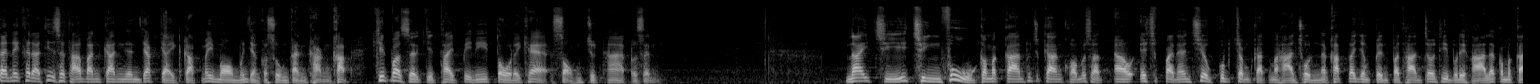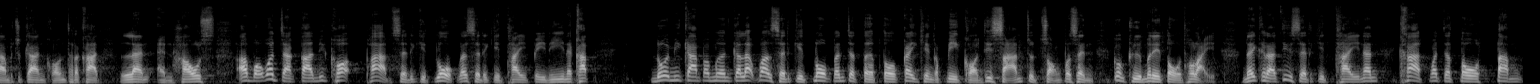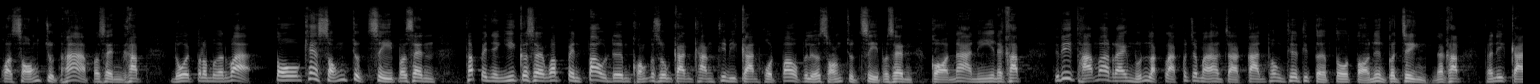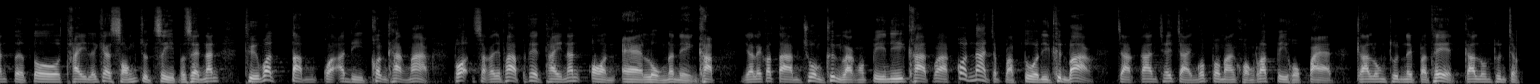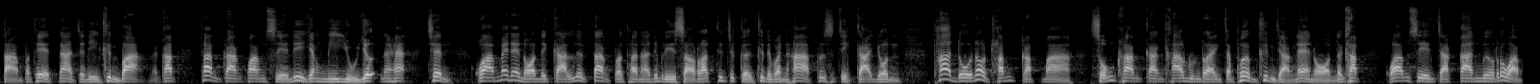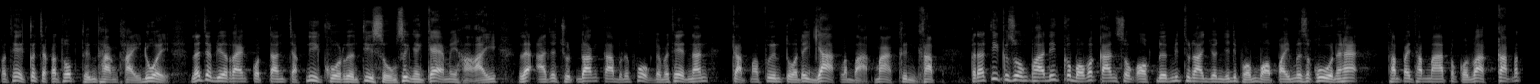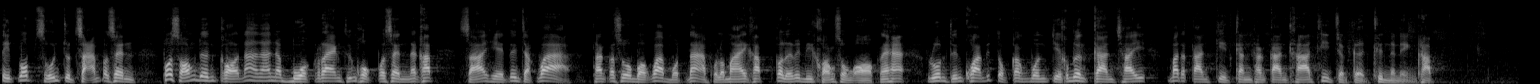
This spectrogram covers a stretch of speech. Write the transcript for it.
แต่ในขณะที่สถาบันการเงินยักษ์ใหญ่กลับไม่มองเหมือนอย่างกระทรวงการคลังครับ คิดว่าเศรษฐกิจไทยปีนี้โตได้แค่ 2.5%นายฉีชิงฟู่กรรมการผู้จัดการของบริษัท LH Financial Group จำกัดมหาชนนะครับ และยังเป็นประธานเจ้าที่บริหารและกรรมการผู้จัดการของธนาคาร Land and House เอาบอกว่าจากการวิเคราะห์ภาพเศรษฐกิจโลกและเศรษฐกิจไทยปีนี้นะครับ โดยมีการประเมินกันแล้วว่าเศรษฐกิจโลกนั้นจะเติบโตใกล้เคียงกับปีก่อนที่ 3.2%ก็คือไม่ได้โตเท่าไหร่ ในขณะที่เศรษฐกิจไทยนั้นคาดว่าจะโตต่ำกว่า 2.5%ครับ โดยประเมินว่าโตแค่ 2.4% ถ้าเป็นอย่างนี้ก็แสดงว่าเป็นเป้าเดิมของกระทรวงการคลังที่มีการหดเป้าไปเหลือ 2.4%ก่อนหน้านี้นะครับ ทีนี้ถามว่าแรงหนุนหลัก ๆ ก็จะมาจากการท่องเที่ยวที่เติบโตต่อเนื่องก็จริงนะครับทีนี้การเติบโตไทยเหลือแค่ 2.4%นั้น ถือว่าต่ำกว่าอดีตค่อนข้างมาก เพราะศักยภาพประเทศไทยนั้นอ่อนแอลงนั่นเองครับ อย่างไรก็ตามช่วงครึ่งหลังของปีนี้คาดว่าก็น่าจะปรับตัวดีขึ้นบ้าง จากการใช้จ่ายงบประมาณของรัฐปี 68 การลงทุนในประเทศ การลงทุนจากต่างประเทศน่าจะดีขึ้นบ้างนะครับ ท่ามกลางความเสี่ยงที่ยังมีอยู่เยอะนะฮะเช่น ความไม่แน่นอนในการเลือกตั้งประธานาธิบดีสหรัฐที่จะเกิดขึ้นในวัน 5 พฤศจิกายน ถ้าโดนัลด์ทรัมป์กลับมา สงครามการค้ารุนแรงจะเพิ่มขึ้นอย่างแน่นอนนะครับ ความเสี่ยงจากการเมืองระหว่างประเทศก็จะกระทบถึงทางไทยด้วย และจะมีแรงกดดันจากหนี้ครัวเรือนที่สูง ซึ่งยังแก้ไม่หาย และอาจจะฉุดรั้งการบริโภคในประเทศนั้น กลับมาฟื้นตัวได้ยากลำบากมากขึ้นครับขณะที่กระทรวงพาณิชย์ก็บอกว่าการส่งออกเดือนมิถุนายนอย่างที่ผมบอกไปเมื่อสักครู่นะฮะทำไปทำมาปรากฏว่ากลับมาติดลบ 0.3%เพราะ 2 เดือนก่อนหน้านั้นนะบวกแรงถึง 6%นะครับ สาเหตุเนื่องจากว่าทางกระทรวงบอกว่าหมดหน้าผลไม้ครับก็เลยไม่มีของส่งออกนะฮะรวมถึงความวิตกกังวลเกี่ยวกับเรื่องการใช้มาตรการกีดกันทางการค้าที่จะเกิดขึ้นนั่นเองครับ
